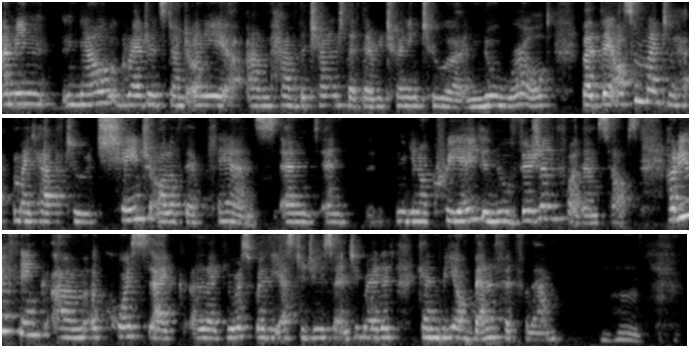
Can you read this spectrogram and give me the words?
I mean, now graduates don't only um, have the challenge that they're returning to a new world, but they also might ha might have to change all of their plans and and you know create a new vision for themselves. How do you think um, a course like like yours, where the SDGs are integrated, can be of benefit for them? Mm -hmm.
